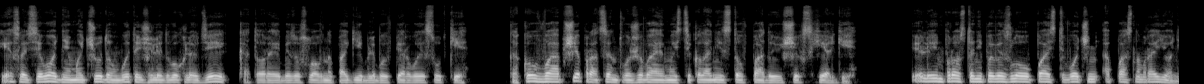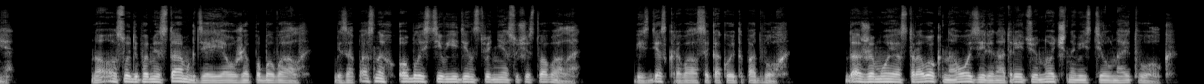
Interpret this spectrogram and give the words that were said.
Если сегодня мы чудом вытащили двух людей, которые, безусловно, погибли бы в первые сутки, каков вообще процент выживаемости колонистов, падающих с Хельги? Или им просто не повезло упасть в очень опасном районе? Но, судя по местам, где я уже побывал, безопасных областей в единстве не существовало. Везде скрывался какой-то подвох. Даже мой островок на озере на третью ночь навестил Найтволк.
